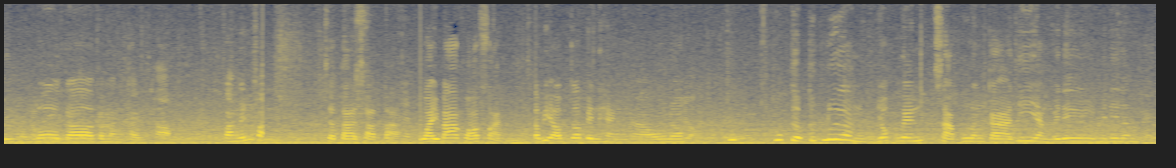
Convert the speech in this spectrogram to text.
รีเมมเบอร์ก็กำลังถ่ายทำฟังเล่นฟังชะตาชาตาไวบ้าคว้าฝันแล้วพี่ออฟก็เป็นแฮงเอาท์เนาะทุก ทุกเกือบทุกเรื่องยกเว้นสาภูลังกาที่ยังไม่ได้ไม่ได้เริ่มถ่าย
